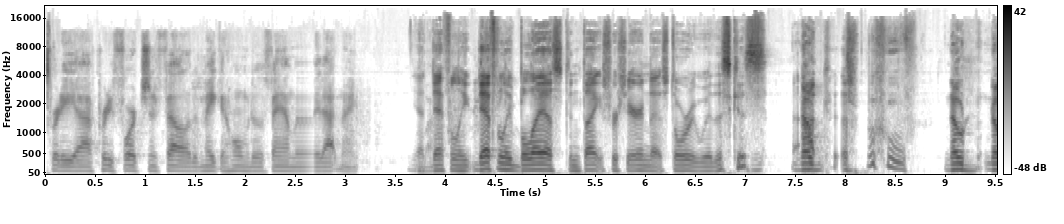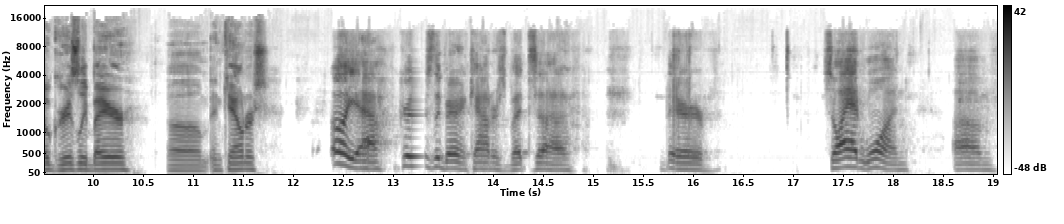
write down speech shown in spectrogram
pretty uh pretty fortunate fellow to make it home to the family that night. Yeah, definitely, definitely blessed, and thanks for sharing that story with us. Because No- No, no grizzly bear um, encounters. Oh yeah, grizzly bear encounters, but uh, they're so I had one. Um,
